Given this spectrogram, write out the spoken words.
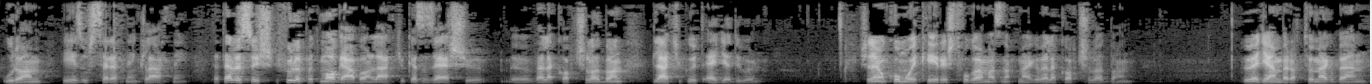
Uram, Jézus szeretnénk látni. Tehát először is Fülöpöt magában látjuk, ez az első vele kapcsolatban, látjuk őt egyedül. És egy nagyon komoly kérést fogalmaznak meg vele kapcsolatban. Ő egy ember a tömegben,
